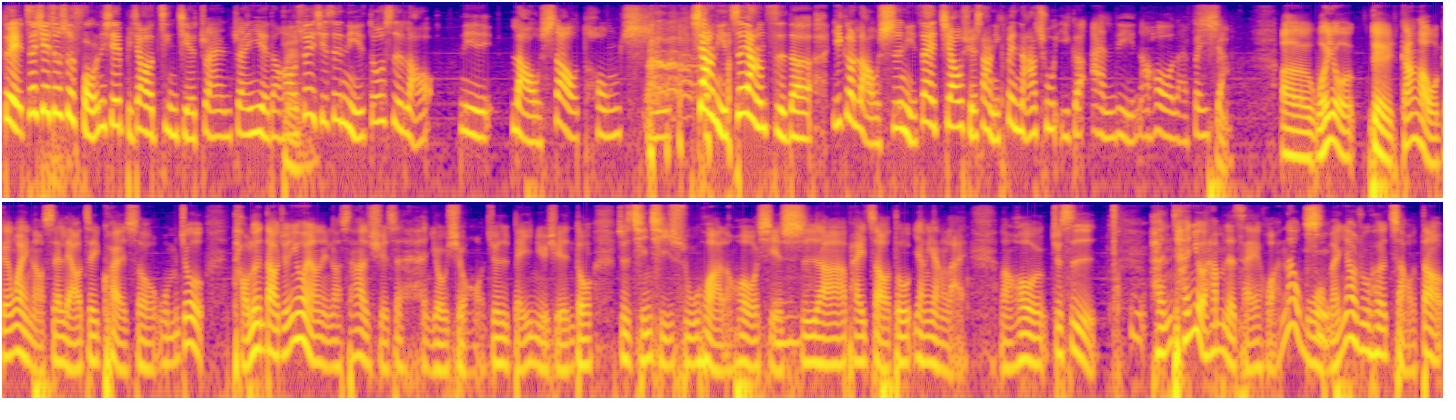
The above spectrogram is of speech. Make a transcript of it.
对，这些就是 for 那些比较进阶专专业的哈，所以其实你都是老你老少通吃，像你这样子的一个老师，你在教学上，你可不可以拿出一个案例，然后来分享。呃，我有对，刚好我跟万颖老师在聊这一块的时候，我们就讨论到，就因为万颖老师他的学生很优秀哦，就是北一女学生都就是琴棋书画，然后写诗啊、嗯、拍照都样样来，然后就是很很有他们的才华。那我们要如何找到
